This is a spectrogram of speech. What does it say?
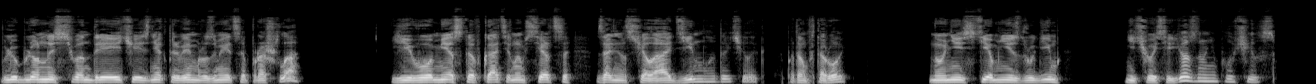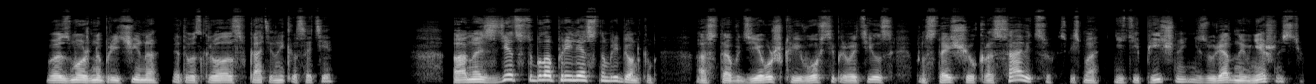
Влюбленность в Андрея через некоторое время, разумеется, прошла. Его место в Катином сердце занял сначала один молодой человек, потом второй. Но ни с тем, ни с другим ничего серьезного не получилось. Возможно, причина этого скрывалась в Катиной красоте. Она с детства была прелестным ребенком, а став девушкой и вовсе превратилась в настоящую красавицу с весьма нетипичной, незурядной внешностью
